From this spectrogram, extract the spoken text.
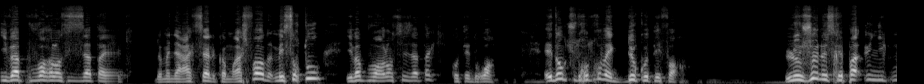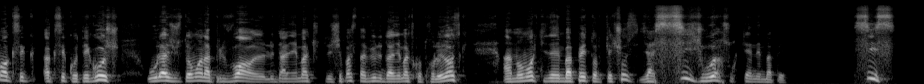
il va pouvoir lancer ses attaques de manière axiale comme Rashford, mais surtout, il va pouvoir lancer ses attaques côté droit. Et donc, tu te retrouves avec deux côtés forts le jeu ne serait pas uniquement axé, côté gauche, où là, justement, on a pu le voir euh, le dernier match. Je sais pas si tu as vu le dernier match contre le LOSC. À un moment, Kylian Mbappé tente quelque chose. Il y a six joueurs sur Kylian Mbappé. Six.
